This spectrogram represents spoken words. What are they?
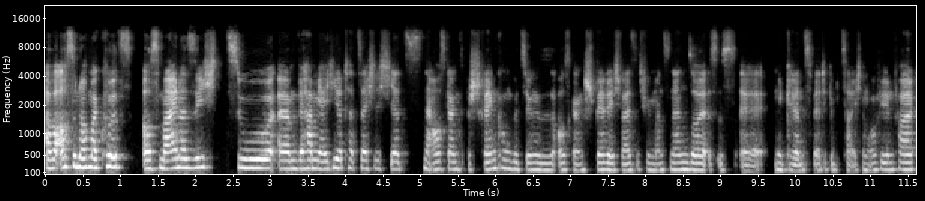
aber auch so nochmal kurz aus meiner Sicht zu, ähm, wir haben ja hier tatsächlich jetzt eine Ausgangsbeschränkung bzw. Ausgangssperre. Ich weiß nicht, wie man es nennen soll. Es ist äh, eine grenzwertige Bezeichnung auf jeden Fall.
